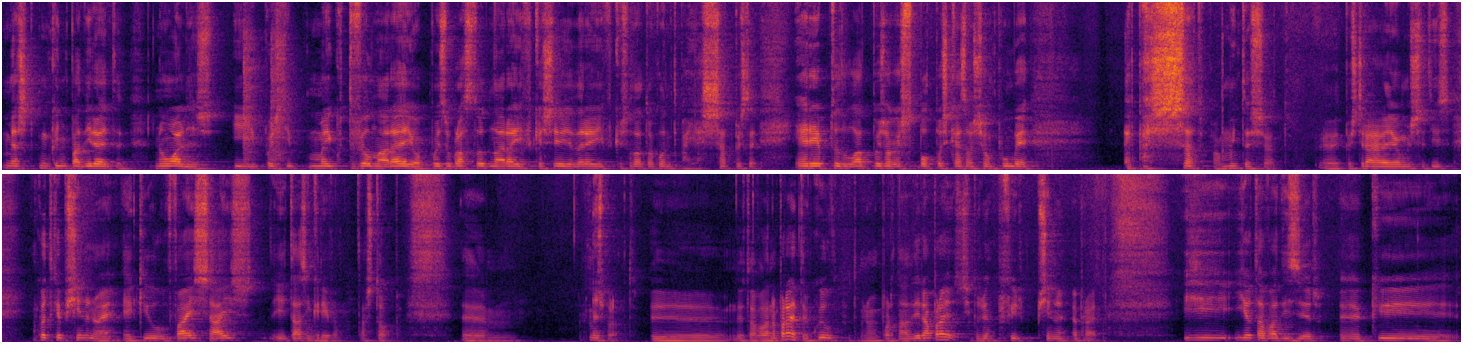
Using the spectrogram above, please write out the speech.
mexes-te um bocadinho para a direita, não olhas e depois tipo meio cotovelo na areia ou depois o braço todo na areia e ficas cheio de areia e ficas todo autocolante, tipo, é chato, depois é areia por todo lado, depois jogas futebol, depois cais ao chão, pumba, é, é pá, chato, pá, muito chato. É, depois tirar a areia é uma chatice, enquanto que a piscina não é, é aquilo, vais, sais e estás incrível, estás top. Um, mas pronto, uh, eu estava lá na praia, tranquilo, também não me importa nada de ir à praia, simplesmente prefiro piscina à praia. E, e eu estava a dizer uh, que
